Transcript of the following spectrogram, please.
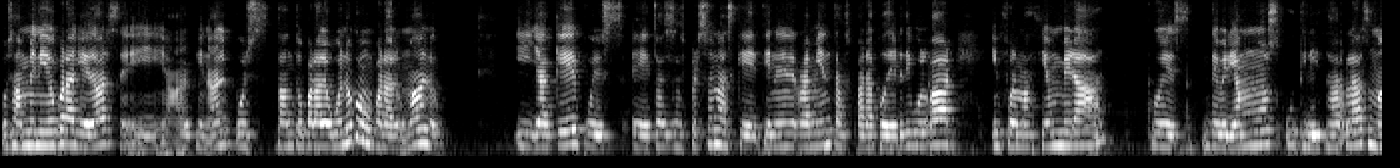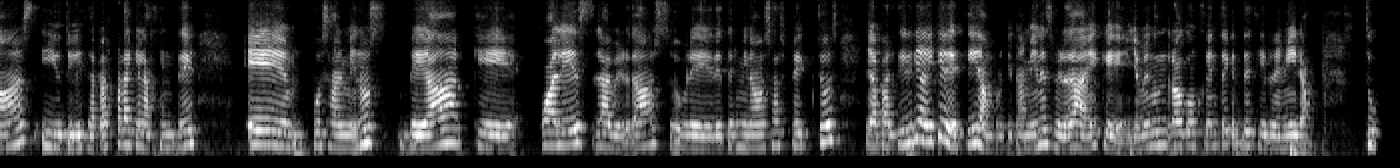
pues han venido para quedarse y al final, pues tanto para lo bueno como para lo malo. Y ya que, pues, eh, todas esas personas que tienen herramientas para poder divulgar información veraz, pues deberíamos utilizarlas más y utilizarlas para que la gente, eh, pues al menos vea que cuál es la verdad sobre determinados aspectos y a partir de ahí que decidan, porque también es verdad ¿eh? que yo me he encontrado con gente que decirle, mira, tú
